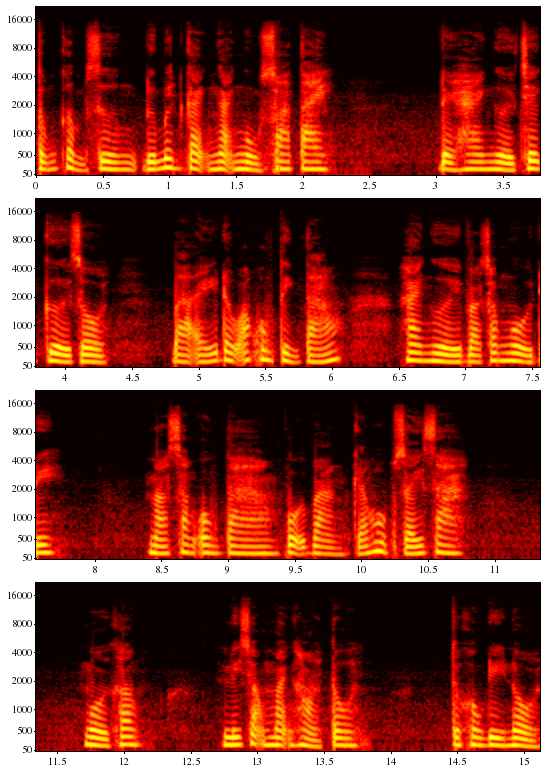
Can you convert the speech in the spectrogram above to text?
Tống Cẩm Dương đứng bên cạnh ngại ngùng xoa tay. Để hai người chê cười rồi, Bà ấy đầu óc không tỉnh táo. Hai người vào trong ngồi đi. Nói xong ông ta vội vàng kéo hộp giấy ra. Ngồi không? Lý Trọng Mạnh hỏi tôi. Tôi không đi nổi,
